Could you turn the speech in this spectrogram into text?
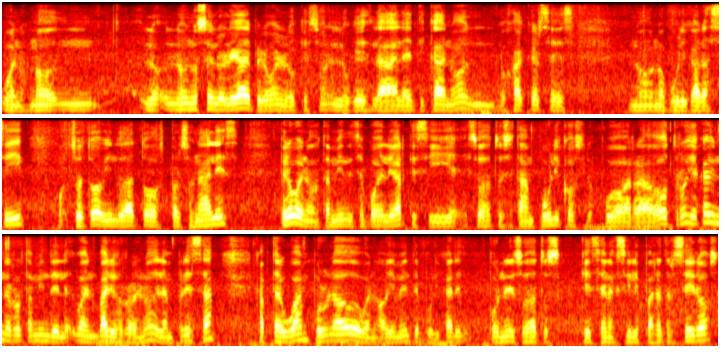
bueno, no, no, sé en lo legal, pero bueno, lo que, son, lo que es la, ética, ¿no? los hackers es no, no publicar así, sobre todo viendo datos personales. Pero bueno, también se puede alegar que si esos datos estaban públicos, los pudo agarrar otro. Y acá hay un error también, de, bueno, varios errores ¿no? de la empresa. Capital One, por un lado, bueno, obviamente publicar, poner esos datos que sean accesibles para terceros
